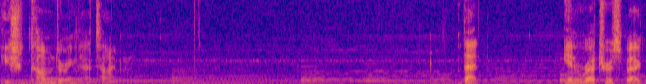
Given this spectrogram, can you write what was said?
he should come during that time. That, in retrospect,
